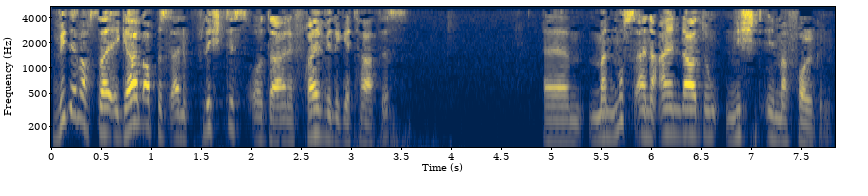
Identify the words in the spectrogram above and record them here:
Wie dem auch sei, egal ob es eine Pflicht ist oder eine freiwillige Tat ist, ähm, man muss einer Einladung nicht immer folgen.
